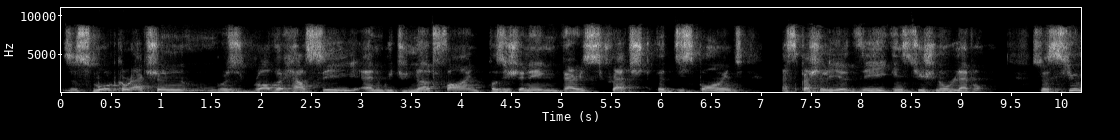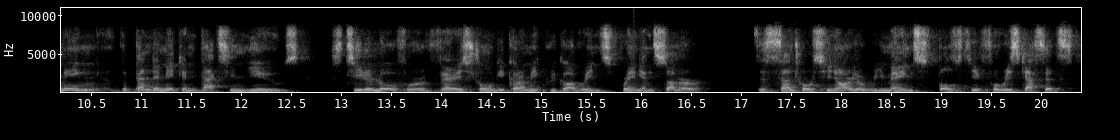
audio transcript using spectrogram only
The small correction was rather healthy, and we do not find positioning very stretched at this point especially at the institutional level. So assuming the pandemic and vaccine news still allow for a very strong economic recovery in spring and summer, the central scenario remains positive for risk assets,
